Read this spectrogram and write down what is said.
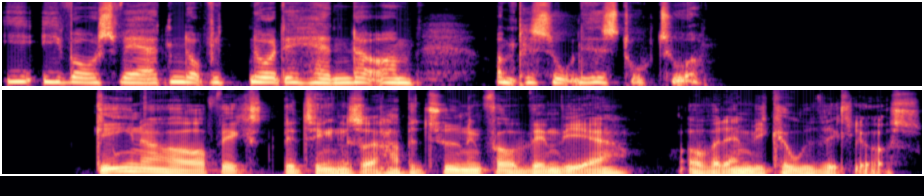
i, i vores verden, når, vi, når det handler om, om personlighedsstruktur. Gener og opvækstbetingelser har betydning for, hvem vi er og hvordan vi kan udvikle os.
